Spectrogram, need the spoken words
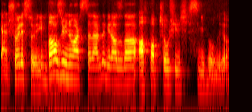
yani şöyle söyleyeyim. Bazı üniversitelerde biraz daha ahbap çavuş ilişkisi gibi oluyor.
